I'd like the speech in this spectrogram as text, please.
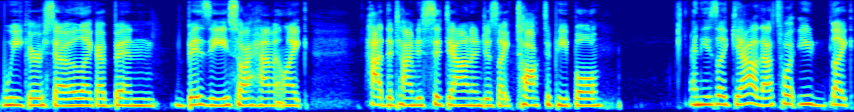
week or so. Like i've been busy so i haven't like had the time to sit down and just like talk to people. And he's like yeah that's what you like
